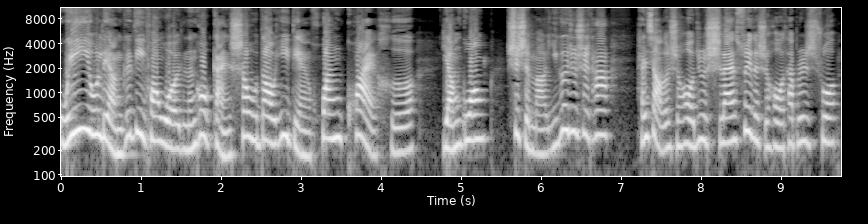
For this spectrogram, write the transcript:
唯一有两个地方我能够感受到一点欢快和阳光是什么？一个就是他很小的时候，就是十来岁的时候，他不是说。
